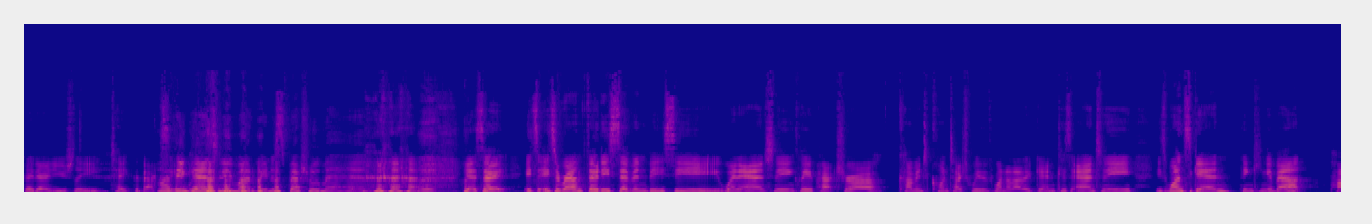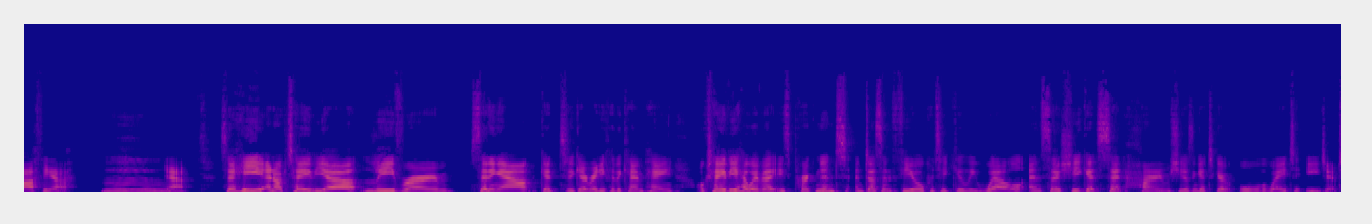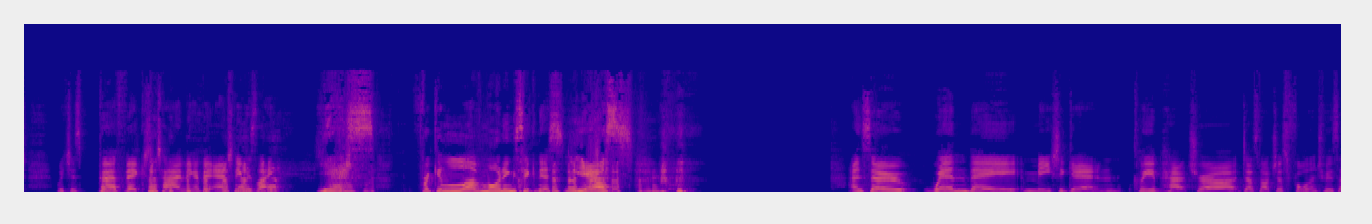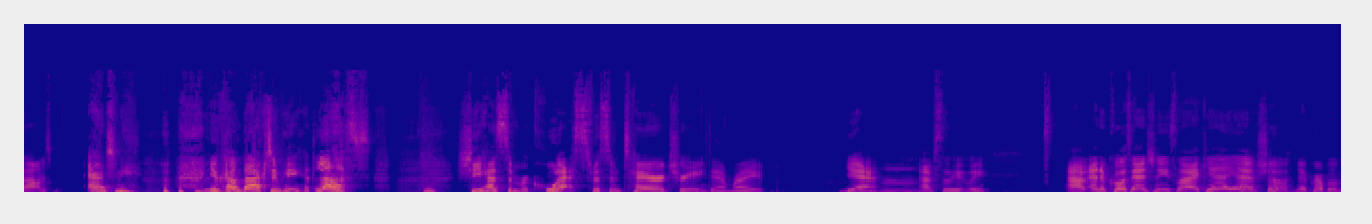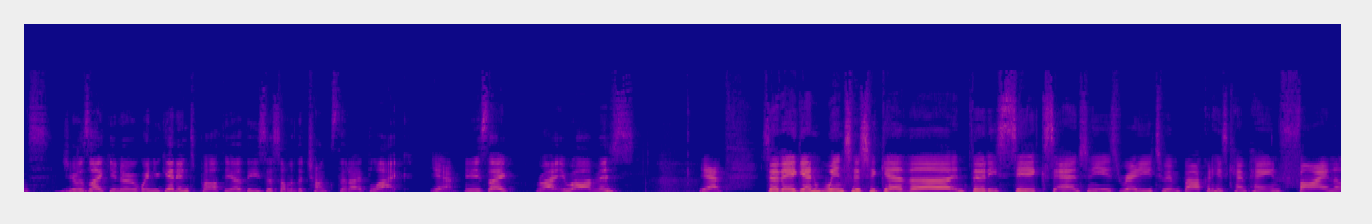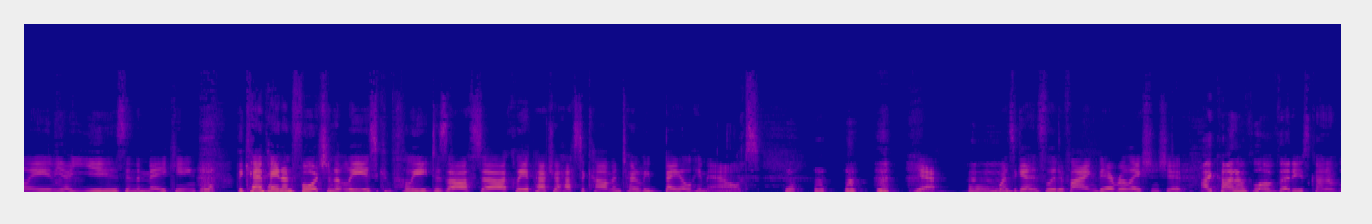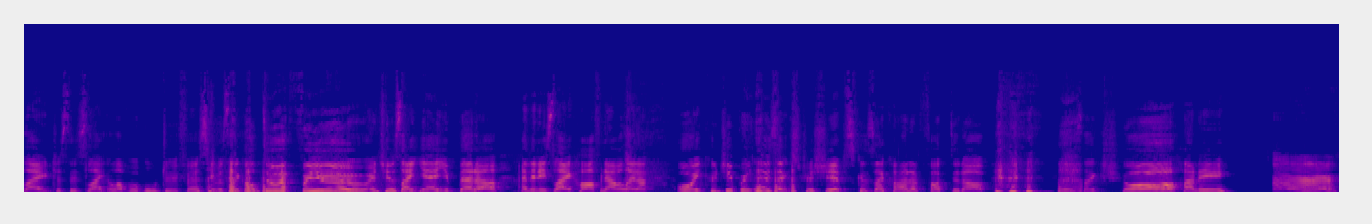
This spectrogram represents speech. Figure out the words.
They don't usually take the back seat. I think Antony might have been a special man. yeah, so it's it's around 37 BCE when Antony and Cleopatra come into contact with one another again, because Antony is once again thinking about Parthia. Mm. Yeah. So he and Octavia leave Rome, setting out get to get ready for the campaign. Octavia, however, is pregnant and doesn't feel particularly well, and so she gets sent home. She doesn't get to go all the way to Egypt, which is perfect timing. I bet Antony was like, "Yes, freaking love morning sickness. Yes." And so when they meet again, Cleopatra does not just fall into his arms. Antony, you come back to me at last. She has some requests for some territory. Damn right. Yeah, Mhm. absolutely. Uh, and of course, Antony's like, yeah, yeah, sure, no problems. She was like, you know, when you get into Parthia, these are some of the chunks that I'd like. yeah, And he's like, right, you are, miss. Yeah. So they again winter together in 36. Antony is ready to embark on his campaign finally, you know, years in the making. The campaign, unfortunately, is a complete disaster. Cleopatra has to come and totally bail him out. Yeah. Once again, it's solidifying their relationship. I kind of love that he's kind of like just this like lovable doofus. He was like, I'll do it for you. And she was like, yeah, you better. And then he's like half an hour later, Oi, could you bring those extra ships? Because I kind of fucked it up. He's like, sure, honey.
